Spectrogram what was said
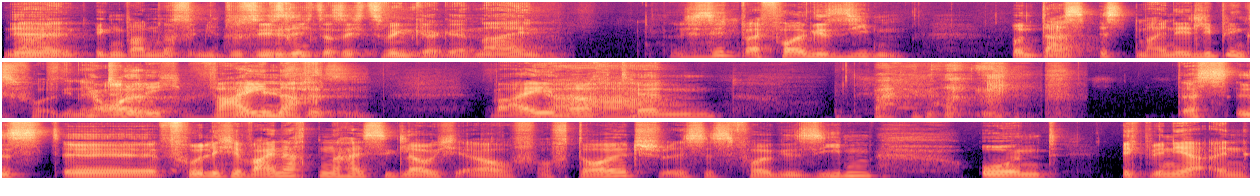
äh, Nein. irgendwann mal du, du siehst sind, nicht, dass ich zwinker, gell? Nein. wir sind bei Folge 7. Und das Ja. ist meine Lieblingsfolge. Jawohl. Natürlich Welche ist Weihnachten. Weihnachten. Das ist äh, Fröhliche Weihnachten, heißt sie, glaube ich, auf, auf Deutsch. Es ist Folge 7. Und ich bin ja ein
